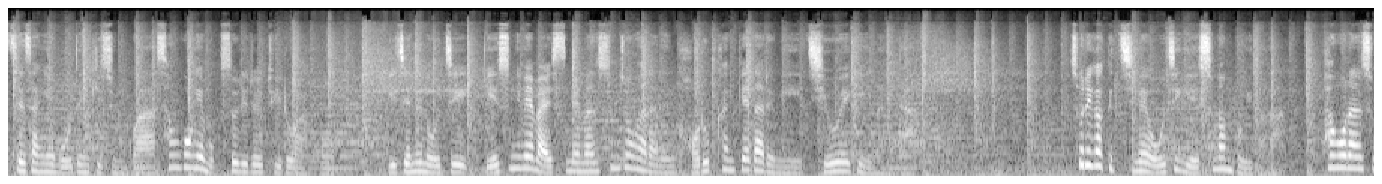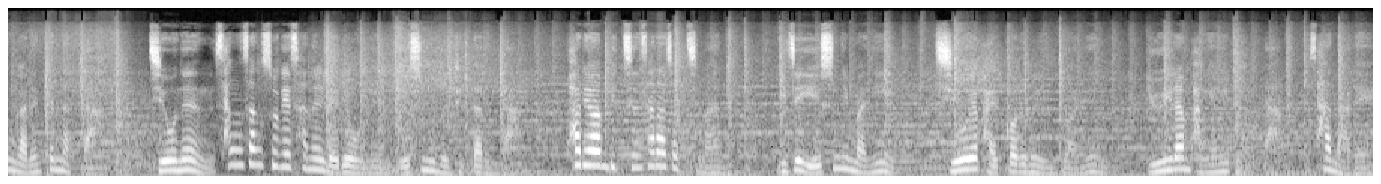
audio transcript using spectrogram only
세상의 모든 기준과 성공의 목소리를 뒤로하고 이제는 오직 예수님의 말씀에만 순종하라는 거룩한 깨달음이 지호에게 임한다. 소리가 그침에 오직 예수만 보이더라. 황홀한 순간은 끝났다. 지호는 상상 속의 산을 내려오는 예수님을 뒤따른다. 화려한 빛은 사라졌지만 이제 예수님만이 지호의 발걸음을 인도하는 유일한 방향이 되었다. 산 아래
